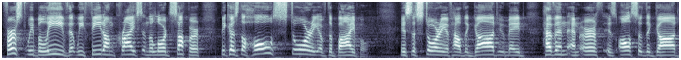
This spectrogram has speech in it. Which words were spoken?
First, we believe that we feed on Christ in the Lord's Supper because the whole story of the Bible is the story of how the God who made heaven and earth is also the God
